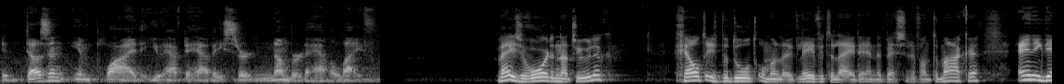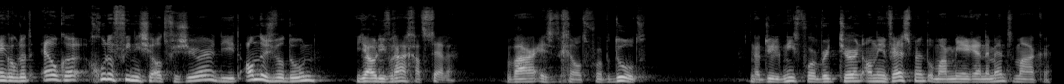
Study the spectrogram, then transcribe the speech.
It doesn't imply that you have to have a certain number to have a life. Wijze woorden natuurlijk. Geld is bedoeld om een leuk leven te leiden en het beste ervan te maken. En ik denk ook dat elke goede financieel adviseur die het anders wil doen, jou die vraag gaat stellen. Waar is het geld voor bedoeld? Natuurlijk niet voor return on investment om maar meer rendement te maken,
